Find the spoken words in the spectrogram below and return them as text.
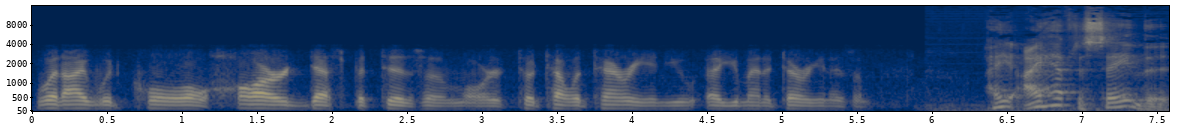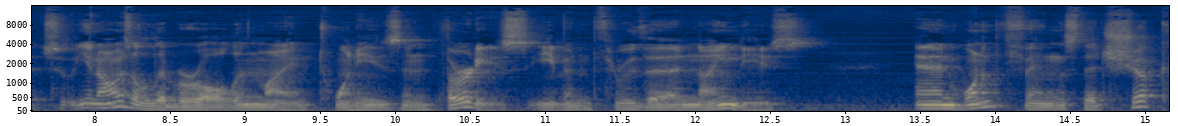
what I would call hard despotism or totalitarian uh, humanitarianism. I, I have to say that, you know, I was a liberal in my 20s and 30s, even through the 90s. And one of the things that shook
